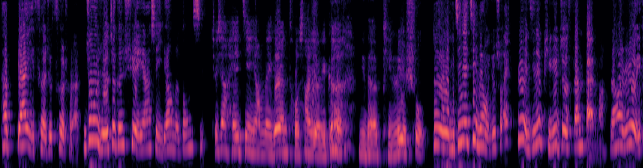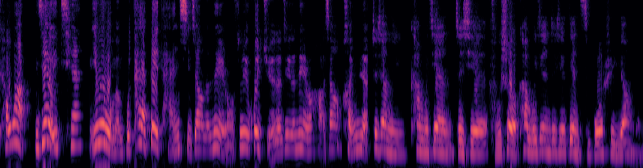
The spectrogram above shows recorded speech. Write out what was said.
它啪一测就测出来，你就会觉得这跟血压是一样的东西。就像黑镜一样，每个人头上有一个 你的频率数。对我们今天见面，我就说，哎，瑞瑞，你今天频率只有三百嘛？然后瑞瑞一看，哇，你今天有一千，因为我们不太被谈起这样的内容，所以会觉得这个内容好像很远，就像你看不见这些辐射，看不见这些电磁波是一样的吗，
